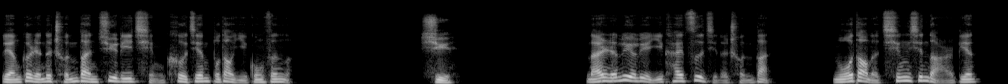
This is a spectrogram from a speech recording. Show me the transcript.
两个人的唇瓣距离顷刻间不到一公分了。嘘，男人略略移开自己的唇瓣，挪到了清新的耳边，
